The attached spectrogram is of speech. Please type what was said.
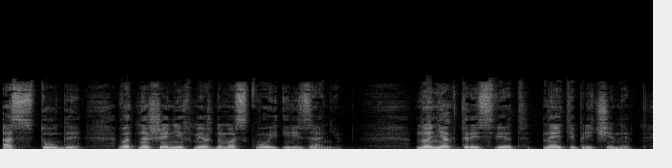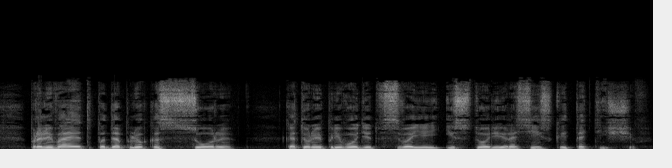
остуды в отношениях между Москвой и Рязанью. Но некоторый свет на эти причины проливает подоплека ссоры, которые приводит в своей истории российской Татищев.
